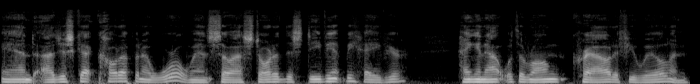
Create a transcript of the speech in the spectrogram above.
and I just got caught up in a whirlwind. So I started this deviant behavior, hanging out with the wrong crowd, if you will, and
